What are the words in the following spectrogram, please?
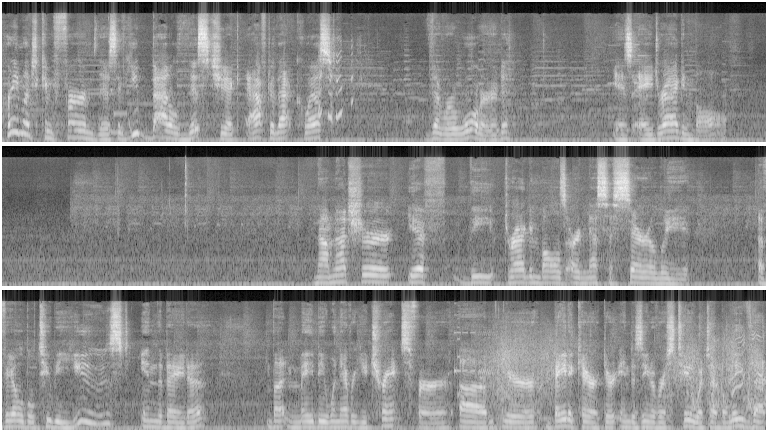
pretty much confirmed this. If you battle this chick after that quest, the reward is a Dragon Ball. Now, I'm not sure if the Dragon Balls are necessarily available to be used in the beta, but maybe whenever you transfer um, your beta character into Xenoverse 2, which I believe that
